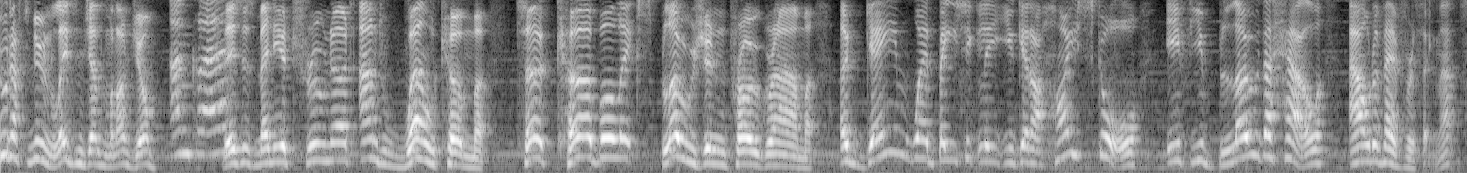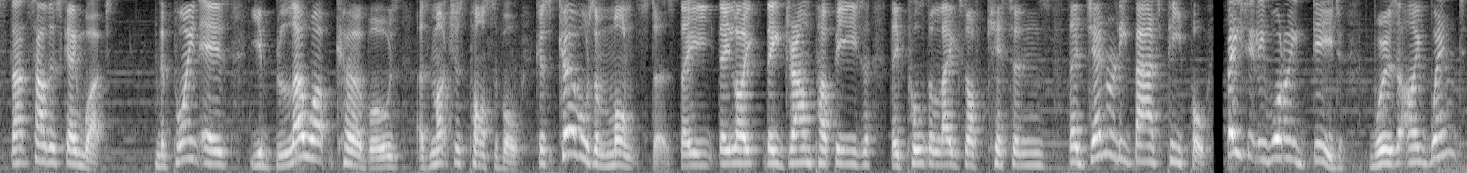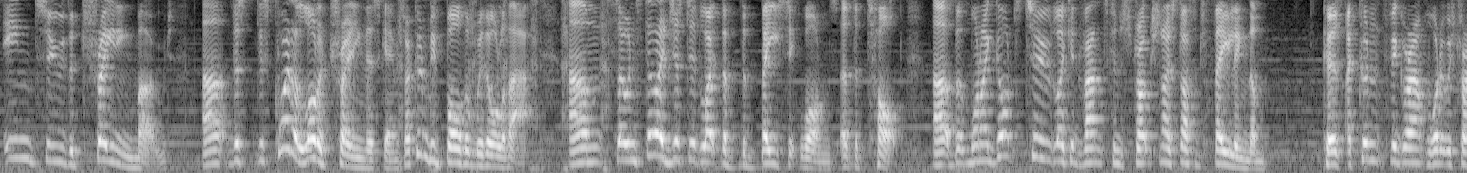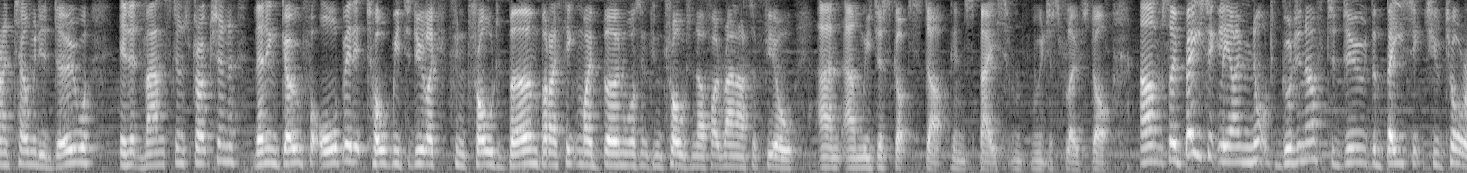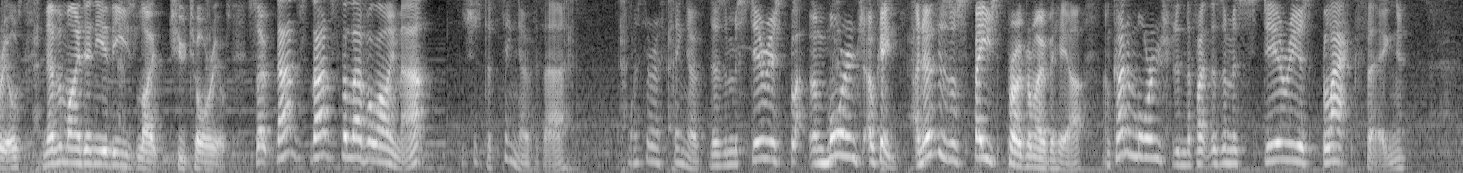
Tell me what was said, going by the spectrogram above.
Good afternoon, ladies and gentlemen, I'm John. I'm Claire. This is Many a True Nerd, and welcome to Kerbal Explosion Program, a game where basically you get a high score if you blow the hell out of everything. That's that's how this game works. The point is, you blow up Kerbals as much as possible because Kerbals are monsters. They they like they drown puppies. They pull the legs off kittens. They're generally bad people. Basically, what I did was I went into the training mode. Uh, there's, there's quite a lot of training this game, so I couldn't be bothered with all of that. Um, so instead I just did like the, the basic ones at the top. Uh, but when I got to like advanced construction, I started failing them because I couldn't figure out what it was trying to tell me to do in advanced construction. Then in Go for Orbit, it told me to do like a controlled burn, but I think my burn wasn't controlled enough. I ran out of fuel and, and we just got stuck in space and we just floated off. Um, so basically, I'm not good enough to do the basic tutorials, never mind any of these like tutorials. So that's, that's the level I'm at. It's just a thing over there. Why is there a thing over There's a mysterious black... I'm more interested... Okay, I know there's a space program over here. I'm kind of more interested in the fact there's a mysterious black thing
